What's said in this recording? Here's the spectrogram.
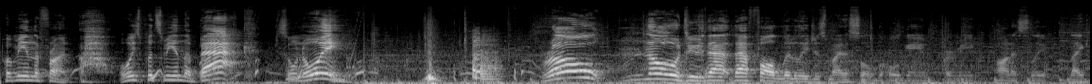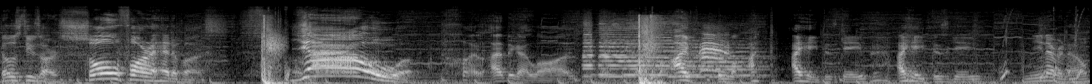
Put me in the front. Ugh, always puts me in the back. So annoying. Bro. No, dude. That, that fall literally just might have sold the whole game for me, honestly. Like, those dudes are so far ahead of us. Yo! I, I think I lost. I, I I hate this game. I hate this game. You never know.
